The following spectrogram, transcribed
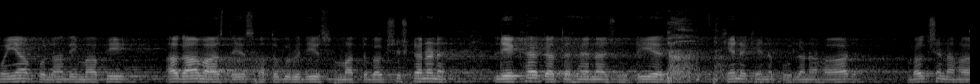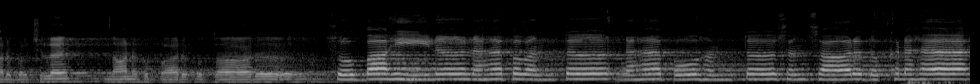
ਹੋਈਆਂ ਭੁੱਲਾਂ ਦੀ ਮਾਫੀ ਅਗਾਹ ਵਾਸਤੇ ਸਤਿਗੁਰੂ ਜੀ ਸਮਤ ਬਖਸ਼ਿਸ਼ ਕਰਨ। ਲੇਖਾ ਕਤ ਹੈ ਨਾ ਛੁਟੀਐ ਖਿਨ ਖਿਨ ਭੂਲਣ ਹਾਰ ਬਖਸ਼ਣ ਹਾਰ ਬਖਸ਼ ਲੈ ਨਾਨਕ ਪਾਰ ਉਤਾਰ। ਸੋਭਾਹੀਨ ਨਹ ਪਵੰਤ ਨਹ ਪੋਹੰਤ ਸੰਸਾਰ ਦੁਖ ਨਹਿ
